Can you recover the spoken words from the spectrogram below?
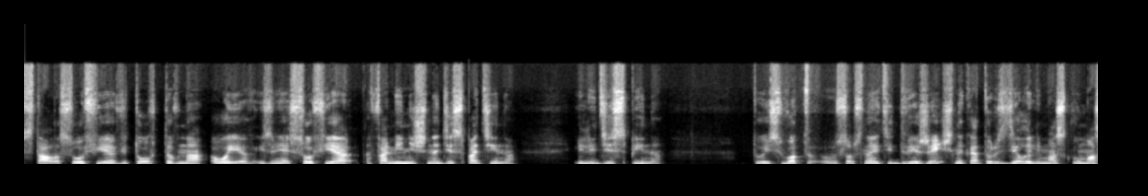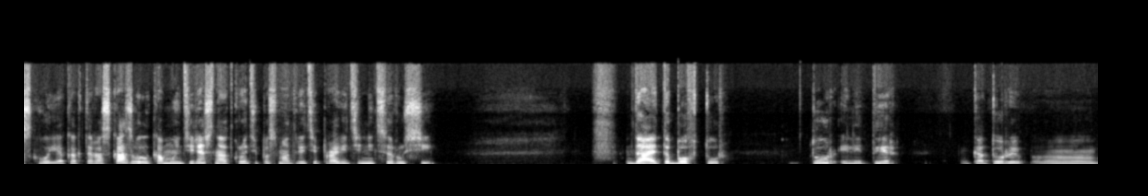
стала София Витовтовна, ой, извиняюсь, София Фоминична Деспотина или Деспина. То есть вот, собственно, эти две женщины, которые сделали Москву Москвой. Я как-то рассказывала, кому интересно, откройте, посмотрите «Правительница Руси». Да, это бог Тур. Тур или Тыр, который э,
